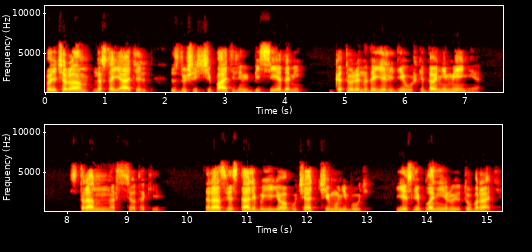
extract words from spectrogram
По вечерам настоятель с душещипательными беседами, которые надоели девушке до не менее, Странно все-таки. Разве стали бы ее обучать чему-нибудь, если планируют убрать?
